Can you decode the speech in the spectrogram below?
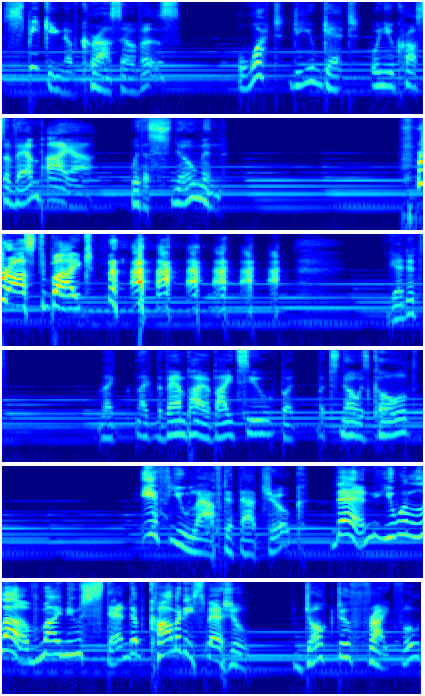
Speaking of crossovers, what do you get when you cross a vampire with a snowman? Frostbite! Get it? Like like the vampire bites you, but but snow is cold? If you laughed at that joke, then you will love my new stand-up comedy special. Dr. Frightful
